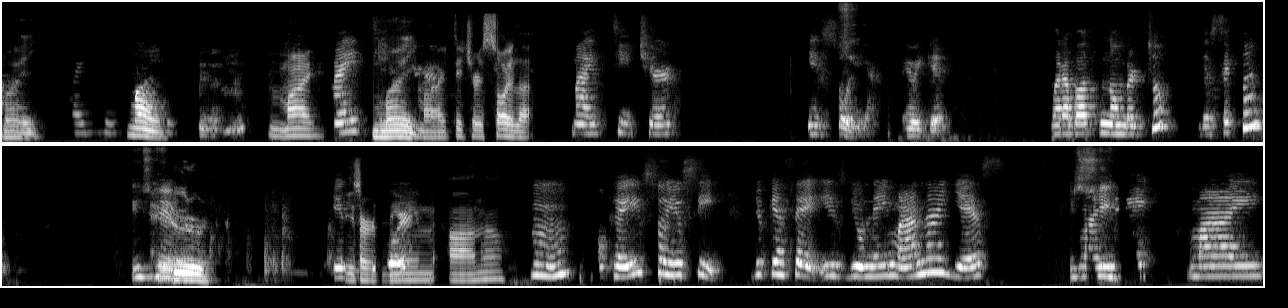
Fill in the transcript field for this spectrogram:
My. My. My, My, te- My. my teacher is Soila. my teacher is Sonia. Very good. What about number two? The second? Is Here. Is her your- name Anna? Hmm, okay, so you see, you can say, is your name Anna? Yes. Is My, she? name- my,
